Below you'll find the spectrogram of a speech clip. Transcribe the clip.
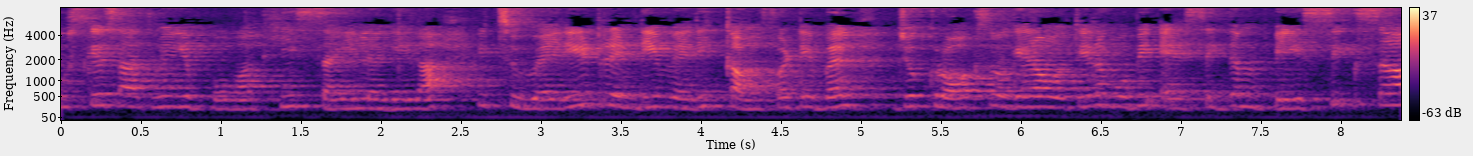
उसके साथ में ये बहुत ही सही लगेगा। It's very trendy very comfortable जो क्रॉक्स वगैरह होती है ना, वो भी ऐसे एकदम बेसिक सा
